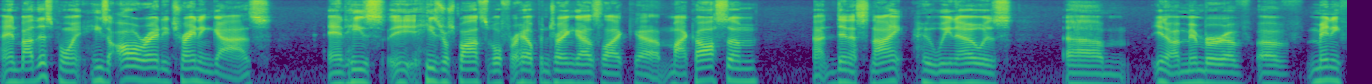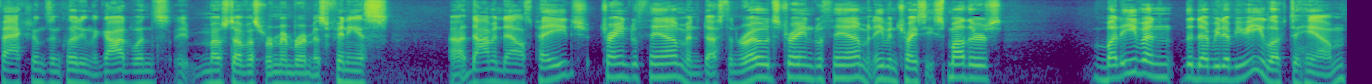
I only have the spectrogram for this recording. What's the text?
And by this point, he's already training guys. And he's he's responsible for helping train guys like uh, Mike Awesome, uh, Dennis Knight, who we know is, um, you know, a member of, of many factions, including the Godwinns. Most of us remember him as Phineas. Uh, Diamond Dallas Page trained with him, and Dustin Rhodes trained with him, and even Tracy Smothers but even the WWE looked to him.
